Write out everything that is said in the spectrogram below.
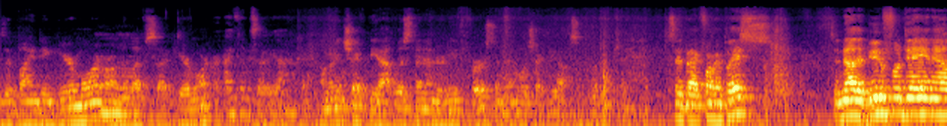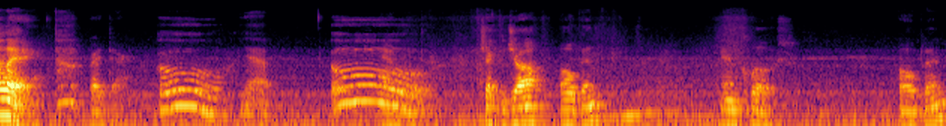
Is it binding here more or on the mm-hmm. left side? Here more? I think so, yeah. Okay, I'm gonna check the atlas then underneath first, and then we'll check the occiput. Okay. Sit back for me, please. It's another beautiful day in LA. Right there. Oh, yeah. Oh. Check the jaw, open and close. Open.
